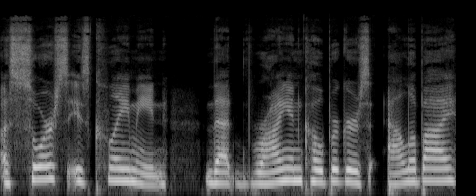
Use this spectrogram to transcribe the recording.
a source is claiming that Bryan Kohberger's alibi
